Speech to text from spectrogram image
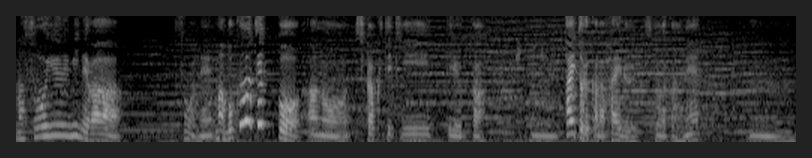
まあそういう意味ではそうね。まあ僕は結構あの視覚的っていうか、うん、タイトルから入る人だからね。うん。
